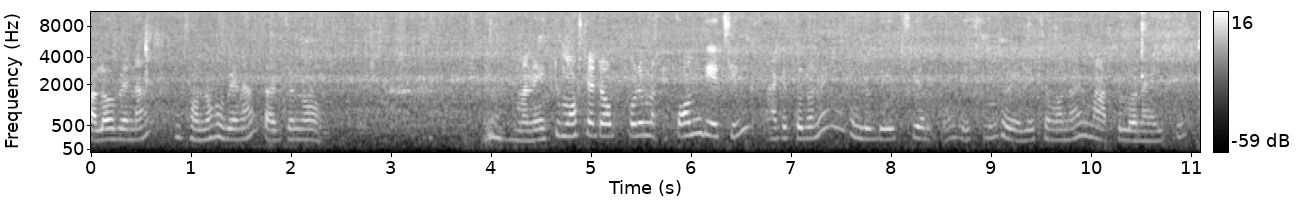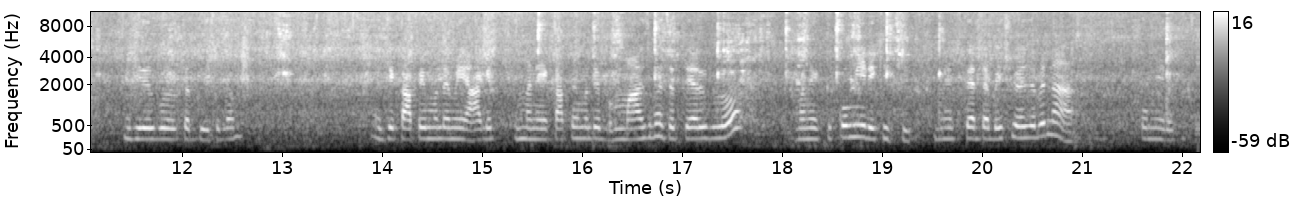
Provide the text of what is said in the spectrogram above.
ভালো হবে না, ঘন হবে না, তার জন্য মানে একটু মশলাটা পরিমাণ কম দিয়েছি, আগের তুলনায় কিন্তু দিয়েছি বেশি হয়ে গেছে মনে হয়, মার তুলনায় আর কি। জিরে গুঁড়োটা দিয়ে দিলাম। যে কাপের মধ্যে আমি আগে মানে কাপের মধ্যে মাছ ভাজার তেলগুলো মানে একটু কমিয়ে রেখেছি। মানে তেলটা বেশি হয়ে যাবে না, কমিয়ে রেখেছি।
